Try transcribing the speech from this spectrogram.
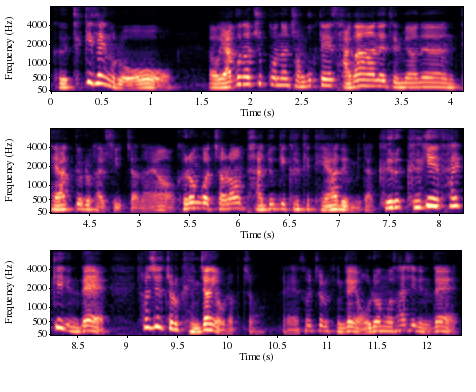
그 특기생으로 어, 야구나 축구는 전국대회 4강 안에 들면은 대학교를 갈 수 있잖아요. 그런 것처럼 바둑이 그렇게 돼야 됩니다. 그, 그게 살 길인데 현실적으로 굉장히 어렵죠. 예, 실제로 굉장히 어려운 건 사실인데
